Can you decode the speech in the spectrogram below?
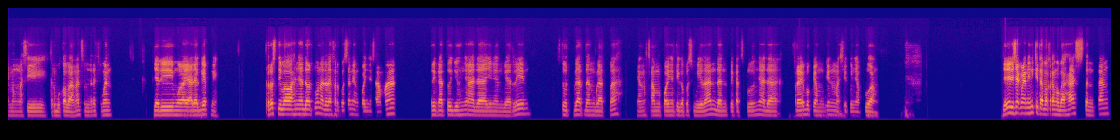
emang masih terbuka banget sebenarnya cuman jadi mulai ada gap nih. Terus di bawahnya Dortmund ada Leverkusen yang poinnya sama. Peringkat tujuhnya ada Union Berlin, Stuttgart dan Gladbach yang sama poinnya 39 dan peringkat 10-nya ada Freiburg yang mungkin masih punya peluang. Jadi di segmen ini kita bakal ngebahas tentang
